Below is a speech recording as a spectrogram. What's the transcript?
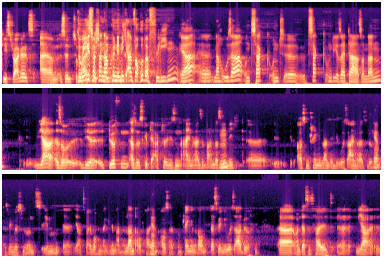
die Struggles ähm, sind zum So wie ich es verstanden habe, könnt ihr nicht einfach rüberfliegen, ja, äh, nach USA und zack und äh, zack und ihr seid da, sondern Ja, also wir dürfen, also es gibt ja aktuell diesen Einreiseban, dass wir Mhm. nicht äh, aus dem Schengen-Land in die USA einreisen dürfen. Ja. Deswegen müssen wir uns eben äh, ja, zwei Wochen lang in einem anderen Land aufhalten, Ja. außerhalb vom Schengen-Raum, dass wir in die USA dürfen. Äh, und das ist halt äh, ja äh,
